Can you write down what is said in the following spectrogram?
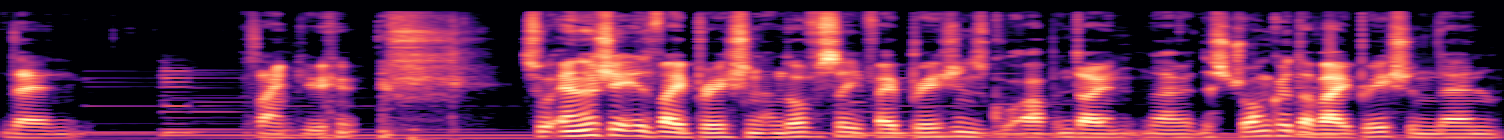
then thank you. So energy is vibration, and obviously vibrations go up and down. Now, the stronger the vibration, then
